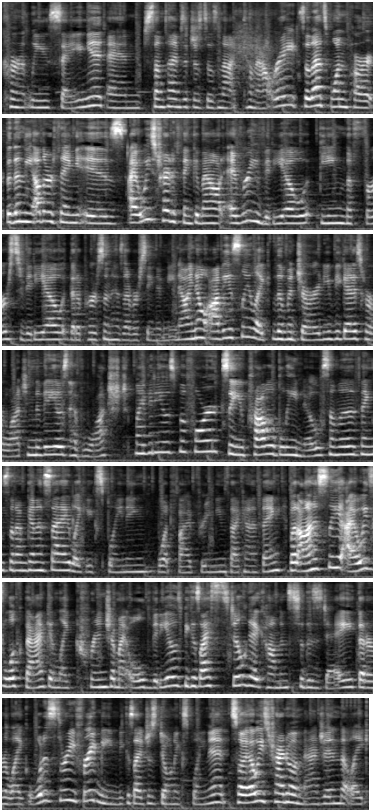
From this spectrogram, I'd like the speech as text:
currently saying it and sometimes it just does not come out right. So that's one part. But then the other thing is I always try to think about every video being the first video that a person has ever seen of me. Now I know obviously like the majority of you guys who are watching the videos have watched my videos before, so you probably know some of the things that I'm gonna say, like explaining what 5 free means, that kind of thing. But honestly, I always look back and like cringe at my old videos because I still get comments to this day that are like, what does 3 free mean? Because I just don't don't explain it. So I always try to imagine that like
